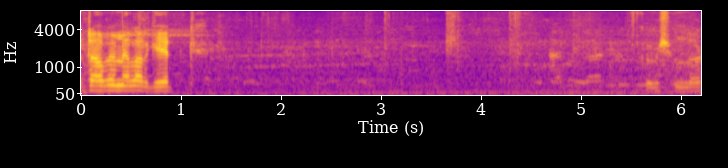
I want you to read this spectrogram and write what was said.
এটা হবে মেলার গেট। খুবই সুন্দর।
